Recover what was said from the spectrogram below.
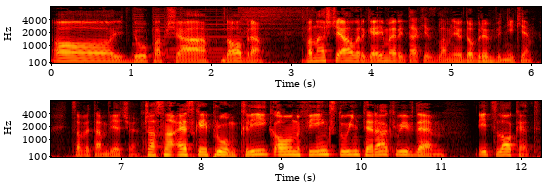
Oj, dupa psia. Dobra. 12 hour gamer i tak jest dla mnie dobrym wynikiem. Co wy tam wiecie? Czas na escape room. Click on things to interact with them. It's locked.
